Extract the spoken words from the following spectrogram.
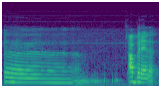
ehm, a breve.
